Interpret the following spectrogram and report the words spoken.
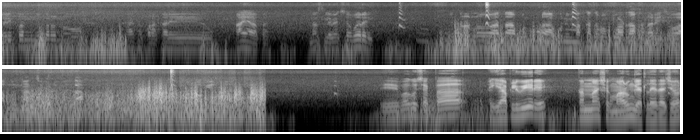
तरी पण मित्रांनो अशा प्रकारे आहे आता. नसल्यापेक्षा बरं आहे. मित्रांनो आता आपण पुढं आपण मक्काचा पण प्लॉट दाखवणार आहे. जेव्हा आपण मागच्या वेळेमध्ये दाखवणार हे बघू शकता ही आपली विहीर आहे. तणनाशक मारून घेतलं आहे त्याच्यावर.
